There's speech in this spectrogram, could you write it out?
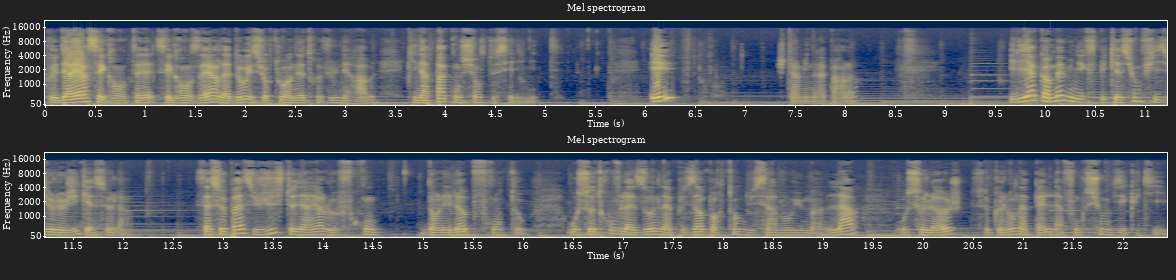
que derrière ces grands, grands airs, l'ado est surtout un être vulnérable qui n'a pas conscience de ses limites. Et, je terminerai par là, il y a quand même une explication physiologique à cela. Ça se passe juste derrière le front, dans les lobes frontaux, où se trouve la zone la plus importante du cerveau humain, là où se loge ce que l'on appelle la fonction exécutive,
